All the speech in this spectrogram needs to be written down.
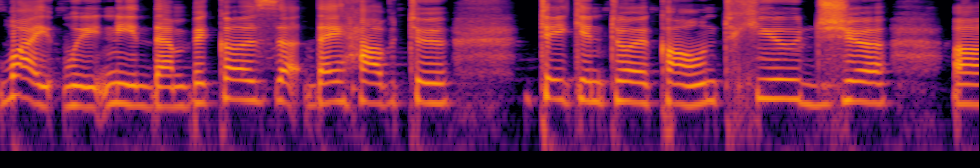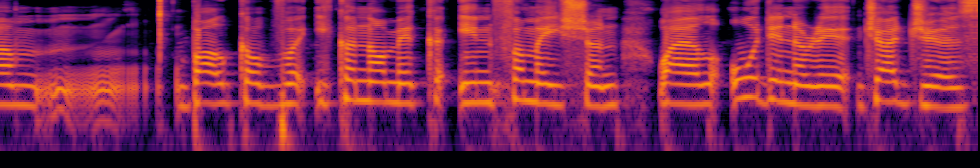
Why we need them? Because they have to take into account huge uh, um, bulk of economic information, while ordinary judges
